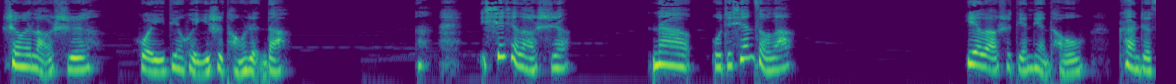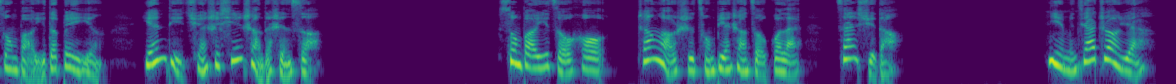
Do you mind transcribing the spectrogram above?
身为老师，我一定会一视同仁的。谢谢老师，那我就先走了。叶老师点点头，看着宋宝仪的背影，眼底全是欣赏的神色。宋宝仪走后，张老师从边上走过来，赞许道：“你们家状元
